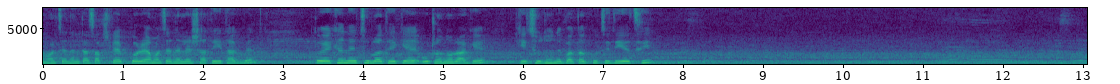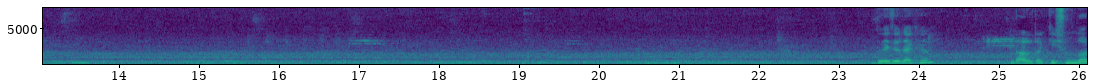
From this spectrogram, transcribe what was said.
আমার চ্যানেলটা সাবস্ক্রাইব করে আমার চ্যানেলের সাথেই থাকবেন। তো এখানে চুলা থেকে উঠানোর আগে কিছু ধনেপাতা কুচি দিয়েছি। তো এই যে দেখেন ডালটা কি সুন্দর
